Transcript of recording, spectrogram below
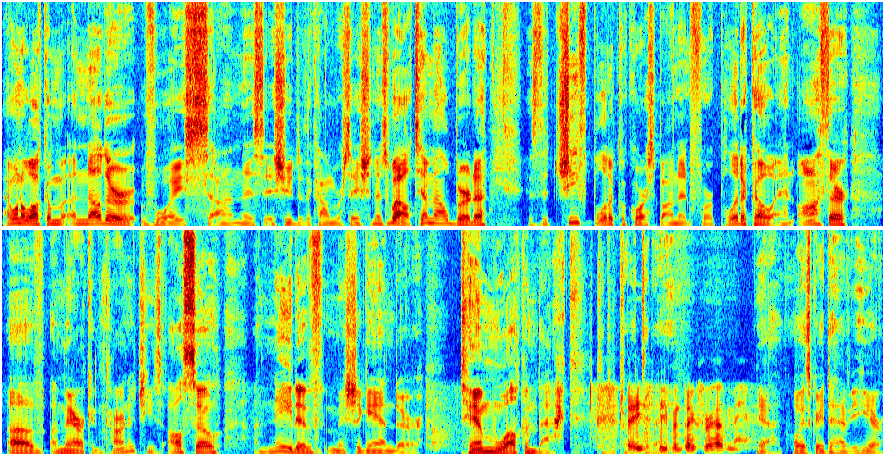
I want to welcome another voice on this issue to the conversation as well. Tim Alberta is the chief political correspondent for Politico and author of American Carnage. He's also a native Michigander. Tim, welcome back to Detroit hey, today. Stephen. Thanks for having me. Yeah, always great to have you here.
